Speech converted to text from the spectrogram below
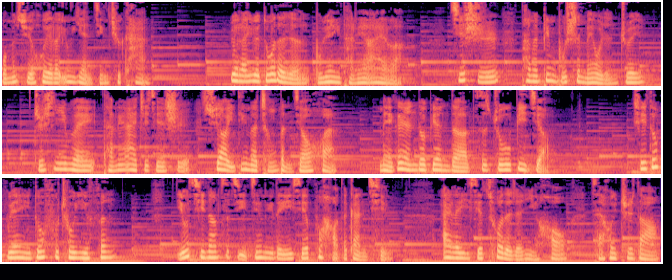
我们学会了用眼睛去看。越来越多的人不愿意谈恋爱了，其实他们并不是没有人追，只是因为谈恋爱这件事需要一定的成本交换，每个人都变得锱铢必较，谁都不愿意多付出一分，尤其当自己经历了一些不好的感情。爱了一些错的人以后，才会知道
